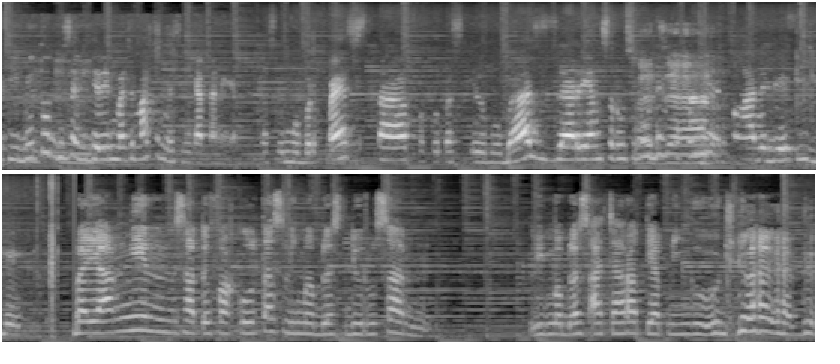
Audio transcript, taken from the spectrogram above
FIB tuh bisa dijadiin macam-macam ya singkatannya ya fakultas ilmu berpesta fakultas ilmu bazar yang seru-seru deh yang ada di FIB Bayangin satu fakultas 15 jurusan. 15 acara tiap minggu. Gila gak tuh?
